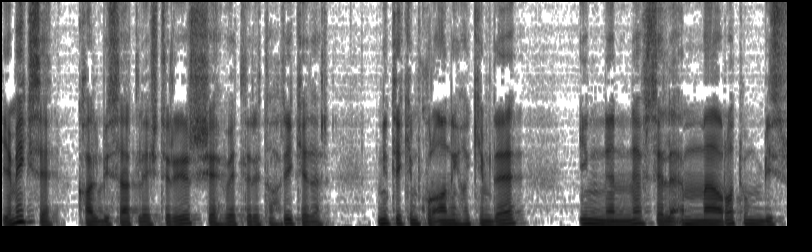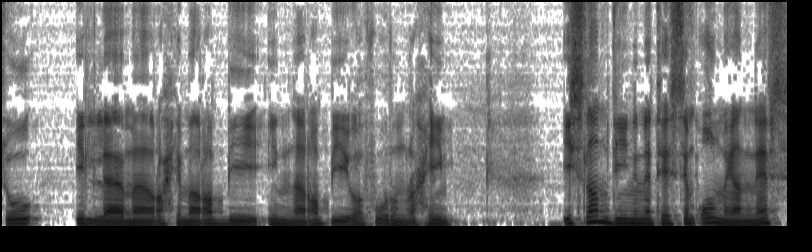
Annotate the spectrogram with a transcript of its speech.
Yemekse kalbi sertleştirir, şehvetleri tahrik eder. Nitekim Kur'an-ı Hakim'de innen nefse le emmâratun bisû illa ma rahime rabbi inne rabbi gafurun rahim. İslam dinine teslim olmayan nefs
